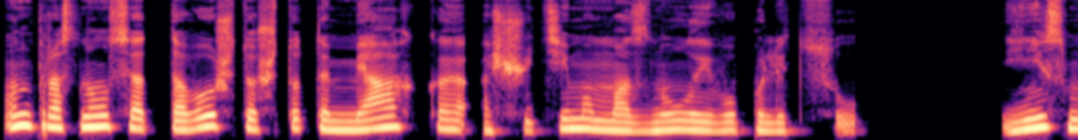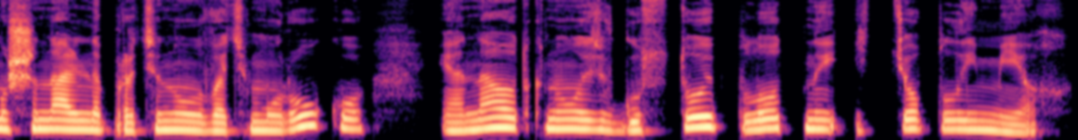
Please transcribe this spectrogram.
он проснулся от того, что что-то мягкое ощутимо мазнуло его по лицу. Денис машинально протянул во тьму руку, и она уткнулась в густой, плотный и теплый мех.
